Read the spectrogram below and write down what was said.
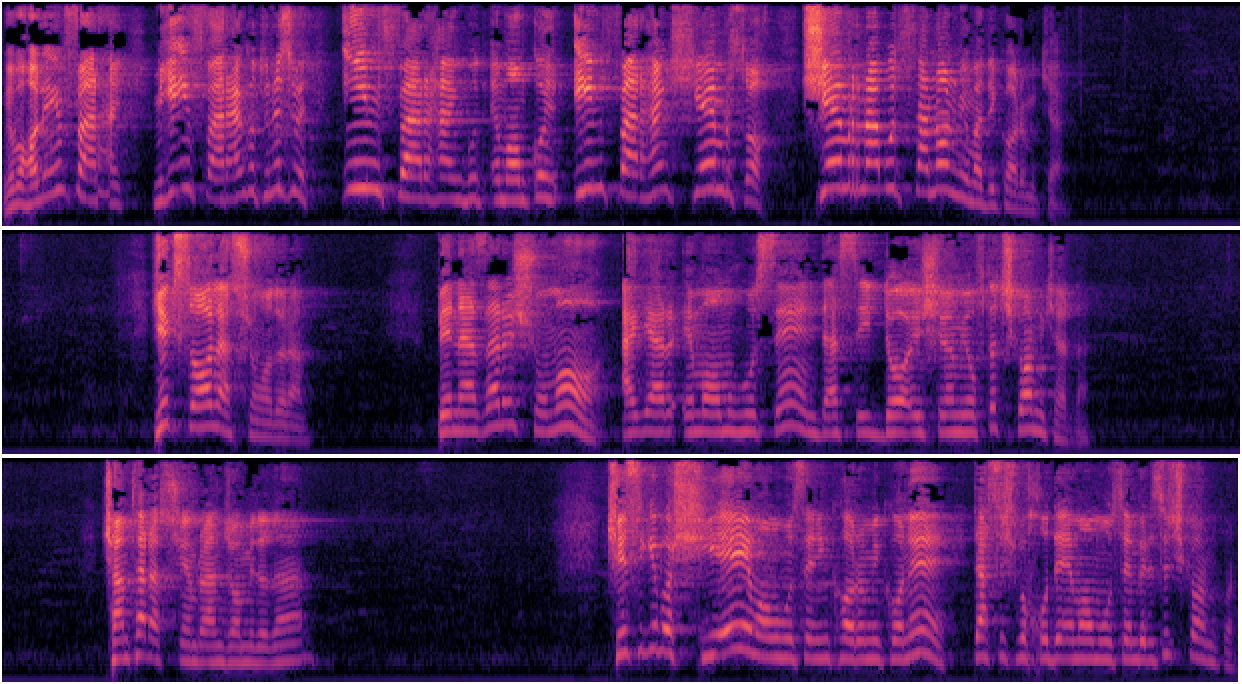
به حالا این فرهنگ میگه این فرهنگ رو تونست این فرهنگ بود امام کوی این فرهنگ شمر ساخت. شمر نبود سنان میومد کارو می‌کرد. یک سوال از شما دارم. به نظر شما اگر امام حسین دستی داعش را میافتاد چیکار می‌کردن؟ کمتر از شمر انجام می‌دادن؟ کسی که با شیعه امام حسین این کارو می‌کنه دستش به خود امام حسین برسه چیکار می‌کنه؟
